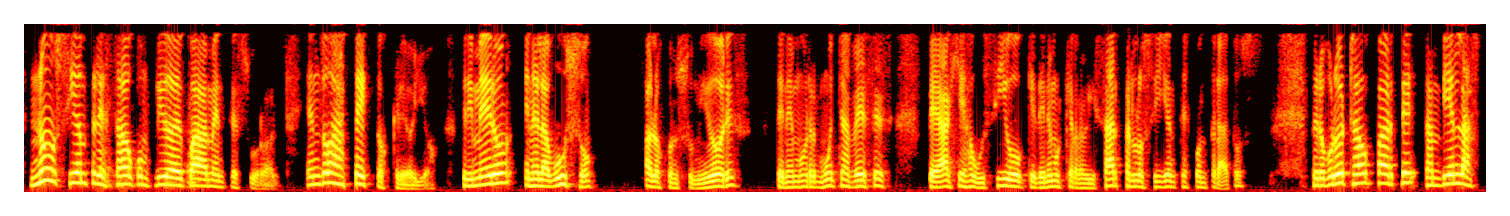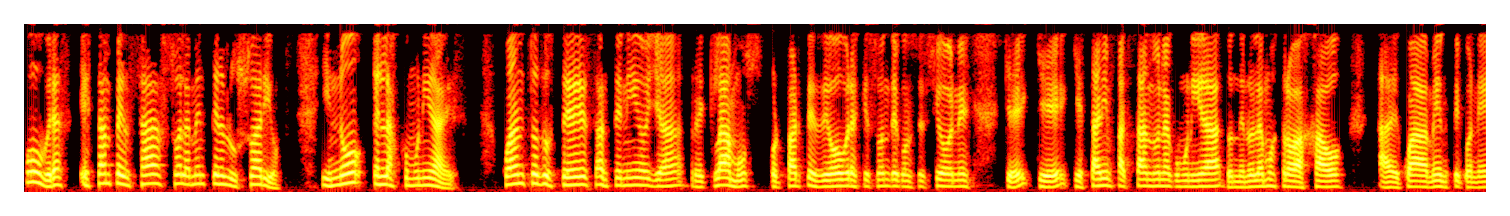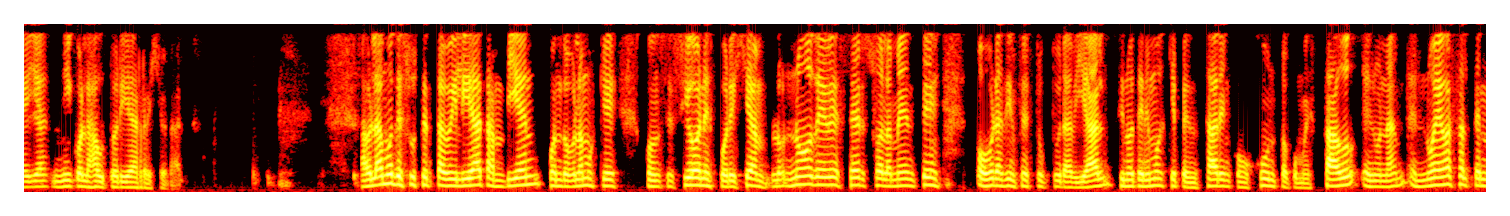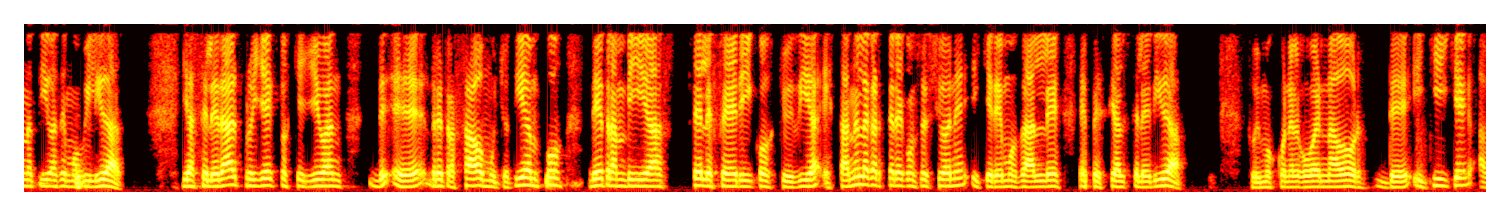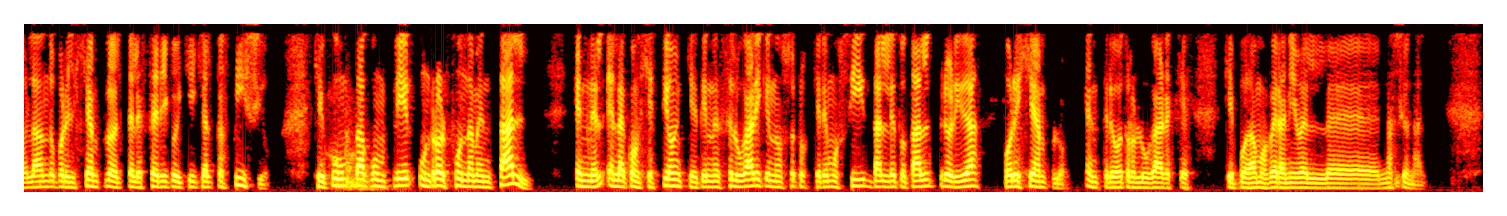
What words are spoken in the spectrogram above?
No siempre el Estado ha cumplido adecuadamente su rol. En dos aspectos, creo yo. Primero, en el abuso a los consumidores. Tenemos muchas veces peajes abusivos que tenemos que revisar para los siguientes contratos. Pero por otra parte, también las obras están pensadas solamente en el usuario y no en las comunidades. ¿Cuántos de ustedes han tenido ya reclamos por parte de obras que son de concesiones, que, que, están impactando una comunidad donde no la hemos trabajado adecuadamente con ellas ni con las autoridades regionales? Hablamos de sustentabilidad también cuando hablamos que concesiones, por ejemplo, no debe ser solamente obras de infraestructura vial, sino tenemos que pensar en conjunto como Estado en, una, nuevas alternativas de movilidad y acelerar proyectos que llevan eh, retrasados mucho tiempo, de tranvías, teleféricos, que hoy día están en la cartera de concesiones y queremos darle especial celeridad. Estuvimos con el gobernador de Iquique hablando, por ejemplo, del teleférico Iquique Alto Oficio, que va a cumplir un rol fundamental en, el, en, la congestión que tiene ese lugar y que nosotros queremos sí darle total prioridad, por ejemplo, entre otros lugares que, que podamos ver a nivel eh, nacional.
